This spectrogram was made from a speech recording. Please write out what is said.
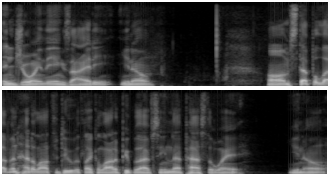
enjoying the anxiety, you know? Um, step 11 had a lot to do with like a lot of people that I've seen that passed away. You know,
